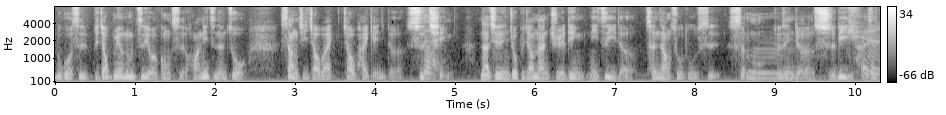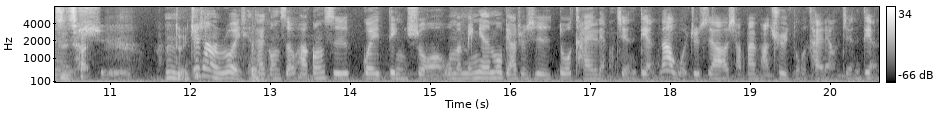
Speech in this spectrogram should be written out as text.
如果是比较没有那么自由的公司的话，你只能做。上级交派交派给你的事情，那其实你就比较难决定你自己的成长速度是什么，嗯、就是你的实力还是资产。嗯，对，就像如果以前在公司的话，公司规定说我们明年的目标就是多开两间店，那我就是要想办法去多开两间店。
